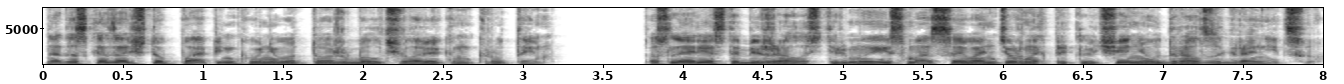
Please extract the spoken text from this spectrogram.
Надо сказать, что папенька у него тоже был человеком крутым. После ареста бежал из тюрьмы и с массой авантюрных приключений удрал за границу.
